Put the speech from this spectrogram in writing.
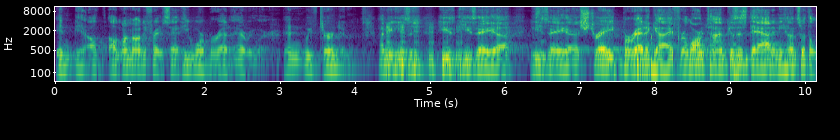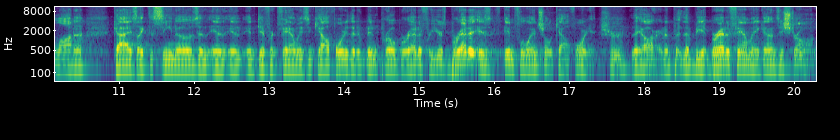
in, he I'll, I'll, I'm not afraid to say it. He wore Beretta everywhere, and we've turned him. I mean, he's a, he's he's a uh, he's a uh, straight Beretta guy for a long time because his dad, and he hunts with a lot of guys like the Cinos and, and, and, and different families in California that have been pro Beretta for years. Beretta is influential in California. Sure. they are, and the Beretta family of guns is strong.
